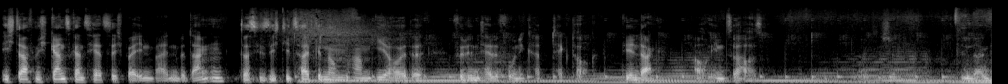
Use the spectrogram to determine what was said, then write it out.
Ich darf mich ganz, ganz herzlich bei Ihnen beiden bedanken, dass Sie sich die Zeit genommen haben hier heute für den Telefonica Tech Talk. Vielen Dank, auch Ihnen zu Hause. Vielen Dank.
